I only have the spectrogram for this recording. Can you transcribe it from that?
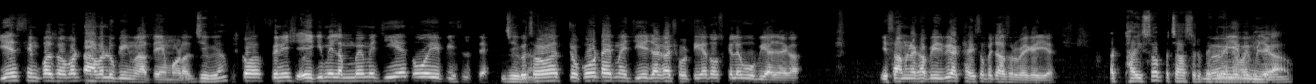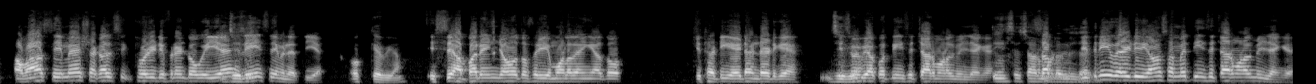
ये सिंपल सोबर टावर लुकिंग में आते हैं मॉडल जी भैया। इसको फिनिश एक ही में लंबे में चाहिए तो ये पीस लेते हैं। जी थोड़ा चोकोर टाइप में चाहिए जगह छोटी है तो उसके लिए वो भी आ जाएगा। ये सामने का पीस भी अट्ठाईस सौ पचास रूपए का ही है। अट्ठाईस सौ पचास रूपए ये भी मिलेगा। आवाज़ सेम है शक्ल थोड़ी डिफरेंट हो गई है रेंज सेम रहती है। ओके भैया। इससे अपर रेंज जाओ तो फिर ये मॉडल आएँगे तो ये थर्टी एट हंड्रेड के हैं। जी इसमें भी आपको तीन से चार मॉडल मिल जाएँगे। तीन से चार मॉडल मिल जाएँगे। जितनी वेरायटी दिखाऊँ सब में तीन से चार मॉडल मिल जाएँगे।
